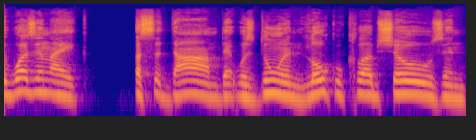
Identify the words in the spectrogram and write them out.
it wasn't like a Sadam that was doing local club shows and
